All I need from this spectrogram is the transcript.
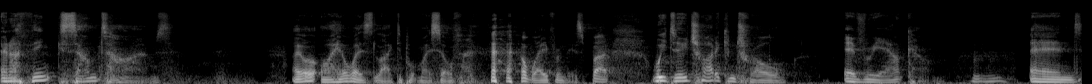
and I think sometimes I, I always like to put myself away from this, but we do try to control every outcome, mm-hmm. and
